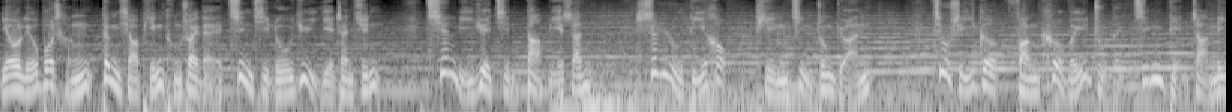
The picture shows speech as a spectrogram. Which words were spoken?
由刘伯承、邓小平统帅的晋冀鲁豫野战军，千里跃进大别山，深入敌后，挺进中原，就是一个反客为主的经典战例。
